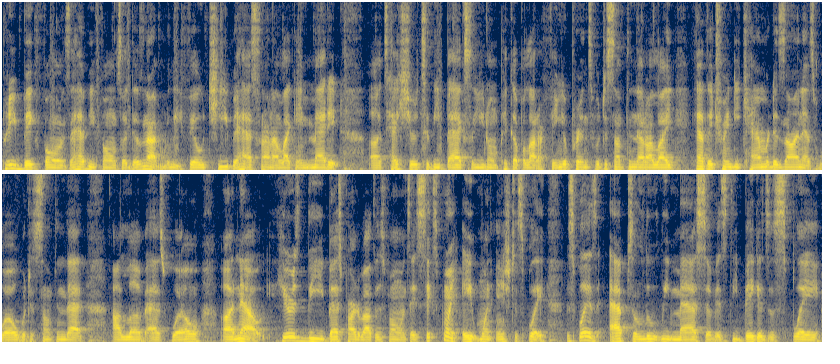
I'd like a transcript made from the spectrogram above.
pretty big phone. It's a heavy phone, so it does not really feel cheap. It has kind of like a matted uh, texture to the back so you don't pick up a lot of fingerprints, which is something that I like. You have the trendy camera design as well, which is something that I love as well. Uh, now, here's the best part about this phone. It's a 6.81 inch display. Display is absolutely massive. It's the biggest display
